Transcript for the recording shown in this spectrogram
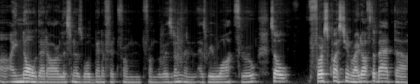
uh, I know that our listeners will benefit from from the wisdom and as we walk through. So, first question right off the bat, uh,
